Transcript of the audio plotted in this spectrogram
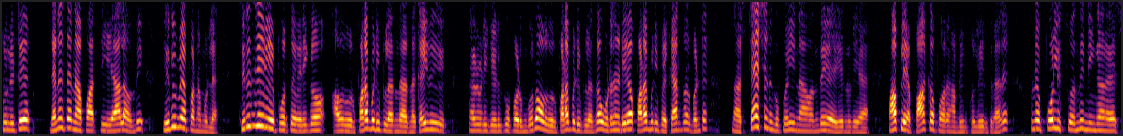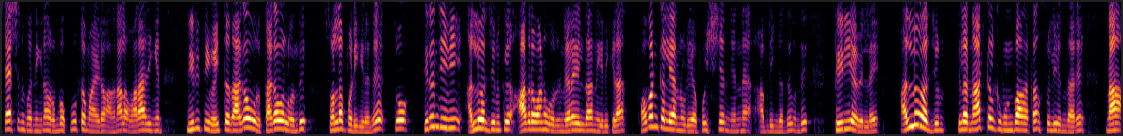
சொல்லிட்டு ஜனசேனா பார்ட்டியால் வந்து எதுவுமே பண்ண முடியல. சிரஞ்சீவியை பொறுத்த வரைக்கும் அவர் ஒரு படப்பிடிப்பில் இருந்த அந்த கைது நடவடிக்கை எடுக்கப்படும் போது அவர் ஒரு படப்பிடிப்பில் இருந்தால் உடனடியாக படப்பிடிப்பை கேன்சல் பண்ணிட்டு நான் ஸ்டேஷனுக்கு போய் நான் வந்து என்னுடைய மாப்பிள்ளையை பார்க்க போகிறேன் அப்படின்னு சொல்லியிருக்கிறாரு. உடனே போலீஸ் வந்து நீங்கள் ஸ்டேஷனுக்கு வந்தீங்கன்னா ரொம்ப கூட்டமாயிடும். அதனால் வராதீங்கன்னு நிறுத்தி வைத்ததாக ஒரு தகவல் வந்து சொல்லப்படுகிறது. ஸோ சிரஞ்சீவி அல்லு அர்ஜுனுக்கு ஆதரவான ஒரு நிலையில் தான் இருக்கிறார். பவன் கல்யாணுடைய பொசிஷன் என்ன அப்படிங்கிறது வந்து தெரியவில்லை. அல்லு அர்ஜுன் சில நாட்களுக்கு முன்பாகத்தான் சொல்லியிருந்தாரு நான்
